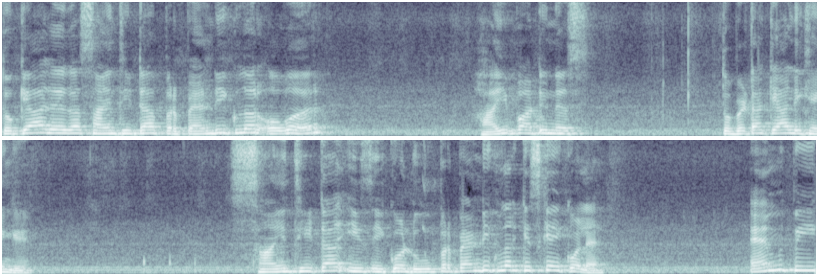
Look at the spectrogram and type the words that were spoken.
तो क्या आ जाएगा? Sine theta perpendicular over hypotenuse तो बेटा क्या लिखेंगे? Sine theta is equal to perpendicular किसके इक्वल है? M P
